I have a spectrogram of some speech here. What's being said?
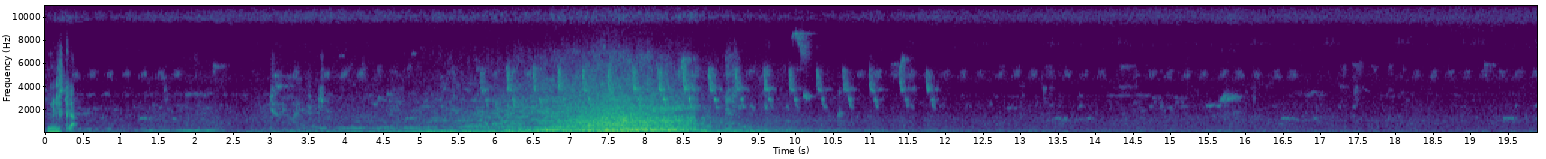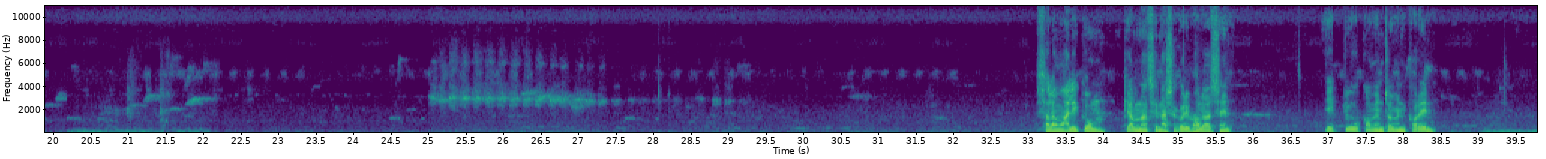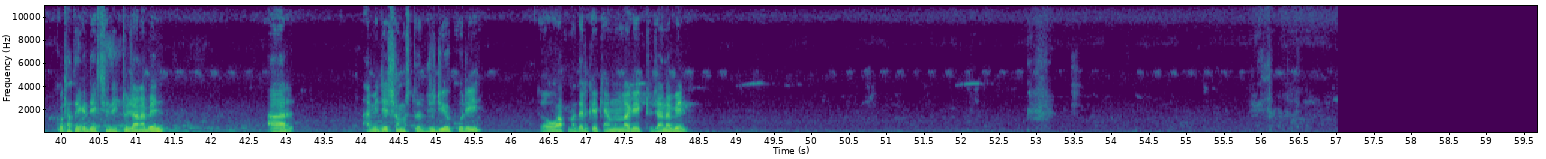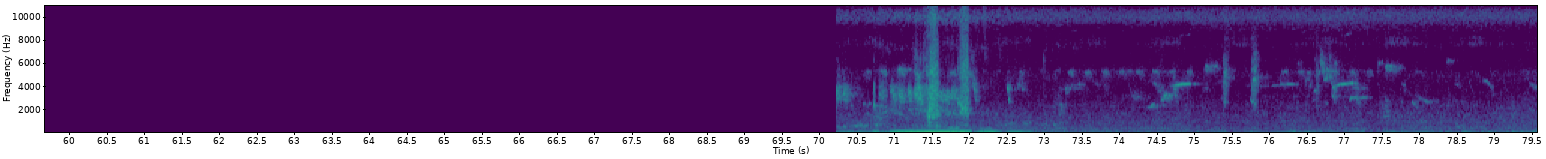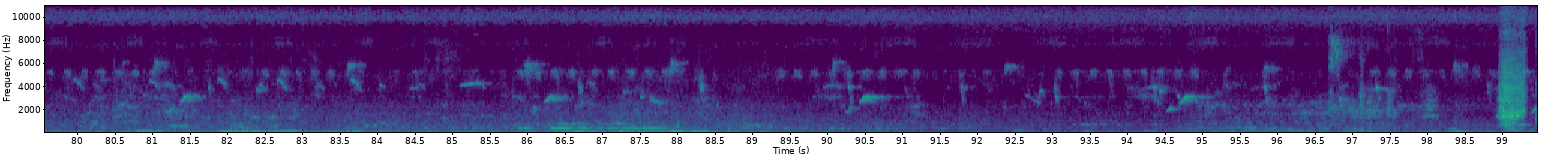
Welcome. সালামু আলাইকুম। কেমন আছেন? আশা করি ভালো আছেন। একটু কমেন্ট টমেন্ট করেন। কোথা থেকে দেখছেন একটু জানাবেন। আর আমি যে সমস্ত ভিডিও করি, তো আপনাদেরকে কেমন লাগে একটু জানাবেন।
